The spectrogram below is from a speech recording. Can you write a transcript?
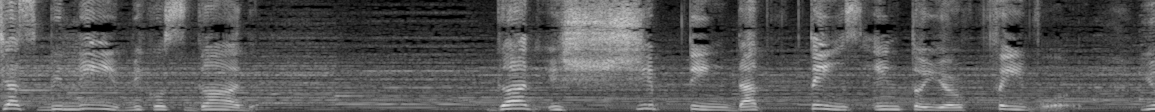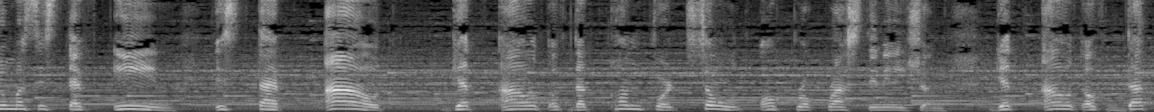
Just believe because God God is shifting that things into your favor. You must step in, step out, get out of that comfort zone of procrastination. Get out of that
